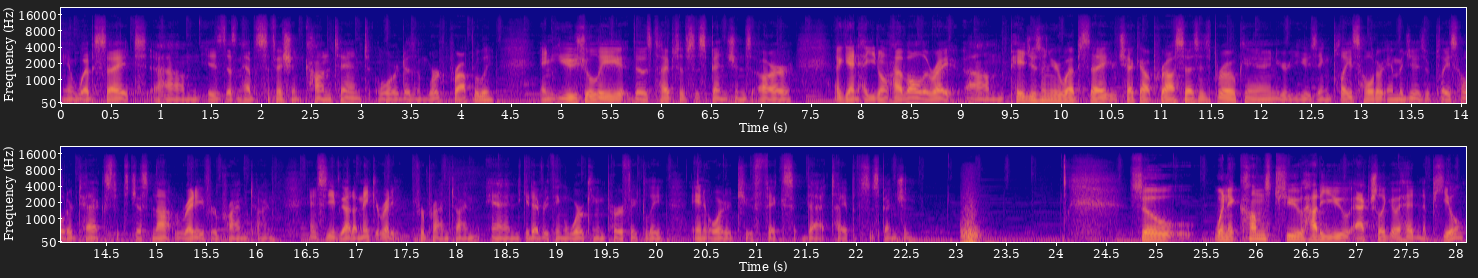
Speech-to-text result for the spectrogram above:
you know, website um, is doesn't have sufficient content or doesn't work properly. And usually those types of suspensions are, again, you don't have all the right um, pages on your website, your checkout process is broken, you're using placeholder images or placeholder text, it's just not ready for prime time. And so you've got to make it ready for prime time and get everything working perfectly in order to fix that type of suspension. So when it comes to how do you actually go ahead and appeal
